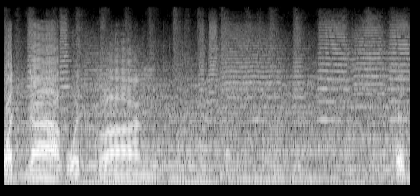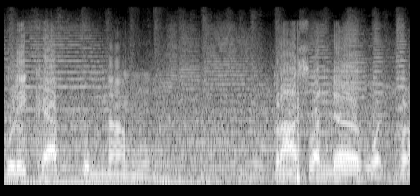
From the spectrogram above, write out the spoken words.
วอดก้าขวดกลาง โอคุลิแคปกลุ่มนำกราสวันเดอร์ขวดกล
